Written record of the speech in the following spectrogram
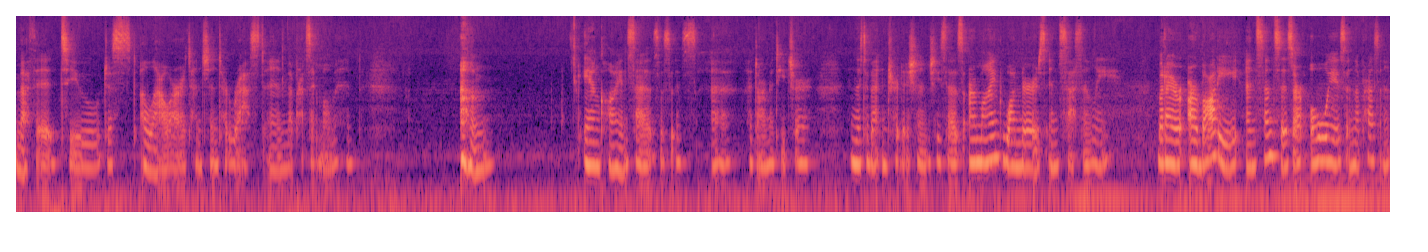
method to just allow our attention to rest in the present moment. Um, Anne Klein says, this is a, a Dharma teacher in the Tibetan tradition, she says, Our mind wanders incessantly, but our, our body and senses are always in the present.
